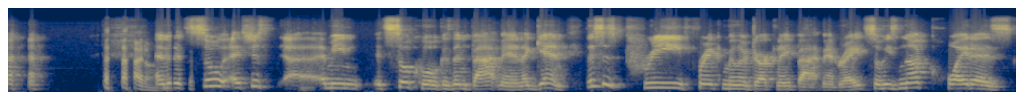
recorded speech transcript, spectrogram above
I don't know. And then it's so it's just uh, I mean it's so cool because then Batman again this is pre Frank Miller Dark Knight Batman right so he's not quite as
